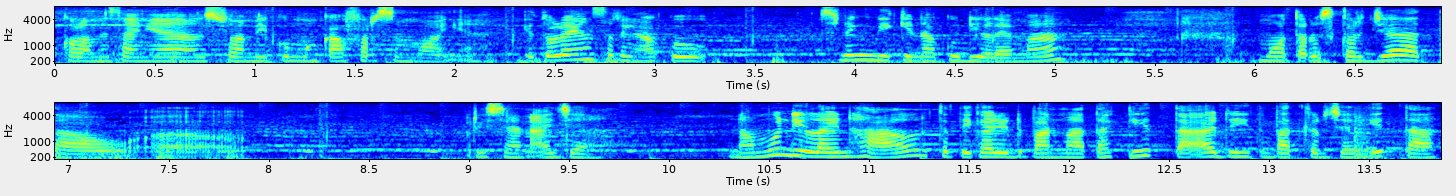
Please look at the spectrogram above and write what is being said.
kalau misalnya suamiku mengcover semuanya? Itulah yang sering aku sering bikin aku dilema mau terus kerja atau uh, resign aja. Namun di lain hal ketika di depan mata kita di tempat kerja kita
